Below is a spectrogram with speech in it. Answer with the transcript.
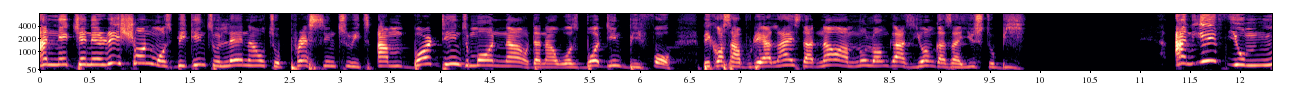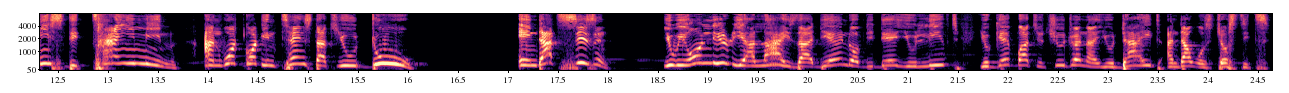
And a generation must begin to learn how to press into it. I'm burdened more now than I was burdened before because I've realized that now I'm no longer as young as I used to be. And if you miss the timing and what God intends that you do in that season, you will only realize that at the end of the day, you lived, you gave birth to children, and you died, and that was just it.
